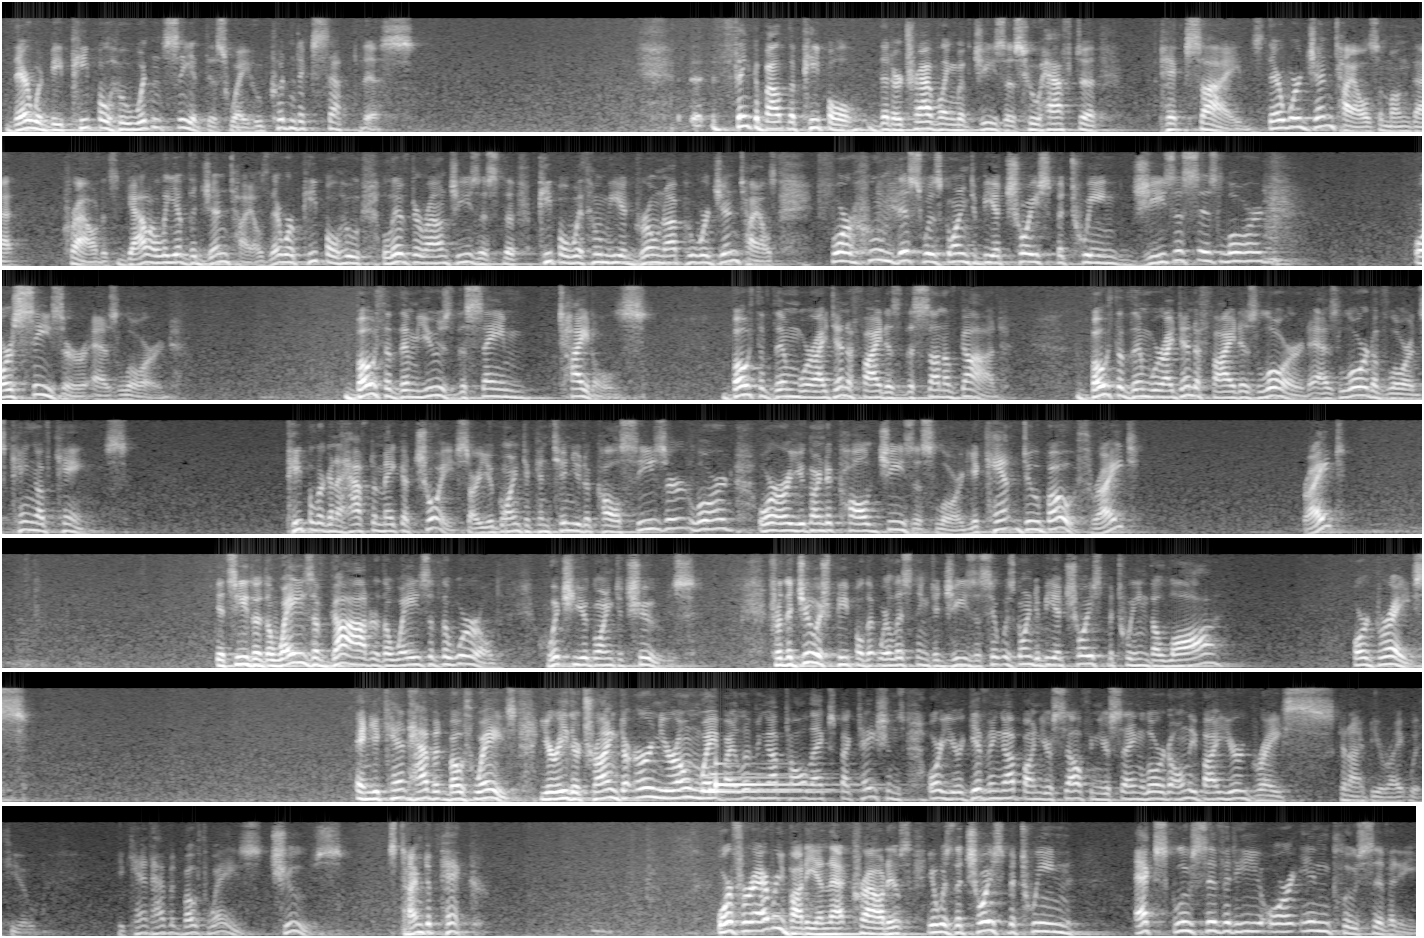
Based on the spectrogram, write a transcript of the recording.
There would be people who wouldn't see it this way, who couldn't accept this. Think about the people that are traveling with Jesus who have to pick sides. There were Gentiles among that crowd. It's Galilee of the Gentiles. There were people who lived around Jesus, the people with whom he had grown up who were Gentiles, for whom this was going to be a choice between Jesus as Lord or Caesar as Lord. Both of them used the same titles. Both of them were identified as the Son of God. Both of them were identified as Lord, as Lord of Lords, King of Kings. People are going to have to make a choice. Are you going to continue to call Caesar Lord, or are you going to call Jesus Lord? You can't do both, right? Right? It's either the ways of God or the ways of the world. Which are you going to choose? For the Jewish people that were listening to Jesus, it was going to be a choice between the law or grace. And you can't have it both ways. You're either trying to earn your own way by living up to all the expectations, or you're giving up on yourself and you're saying, Lord, only by your grace can I be right with you. You can't have it both ways. Choose. It's time to pick or for everybody in that crowd. It was, it was the choice between exclusivity or inclusivity.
